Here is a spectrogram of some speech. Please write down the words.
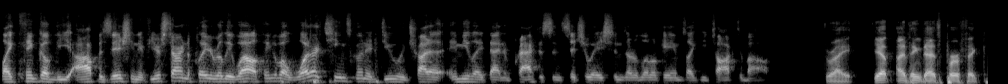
like think of the opposition. If you're starting to play really well, think about what our teams going to do and try to emulate that in practice in situations or little games like you talked about. Right. Yep. I think that's perfect.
